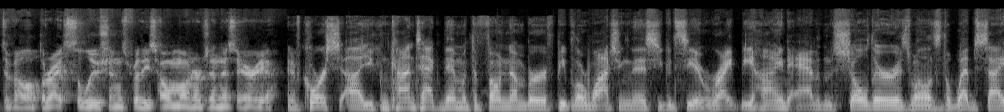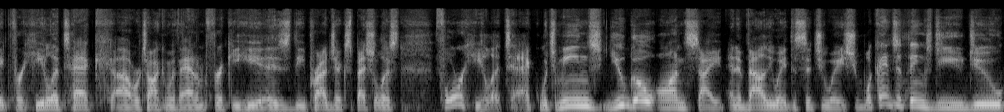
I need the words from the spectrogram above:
develop the right solutions for these homeowners in this area. And of course, uh, you can contact them with the phone number. If people are watching this, you can see it right behind Adam's shoulder, as well as the website for Helitech. Uh, we're talking with Adam Fricke. He is the project specialist for Helitech, which means you go on site and evaluate the situation. What kinds of things do you do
